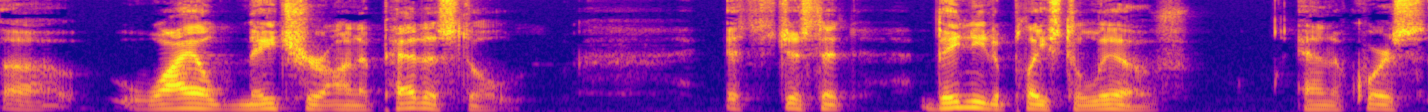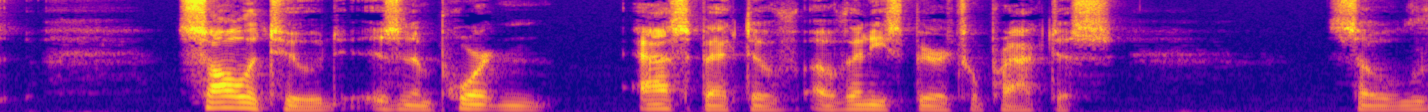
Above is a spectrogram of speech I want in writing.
uh, wild nature on a pedestal. It's just that they need a place to live. And of course, solitude is an important aspect of, of any spiritual practice. So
